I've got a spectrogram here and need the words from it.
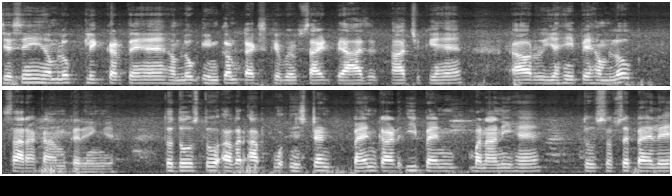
जैसे ही हम लोग क्लिक करते हैं, हम लोग इनकम टैक्स के वेबसाइट पे आज आ चुके हैं और यहीं पे हम लोग सारा काम करेंगे। तो दोस्तों, अगर आपको instant PAN card E PAN बनानी है तो सबसे पहले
